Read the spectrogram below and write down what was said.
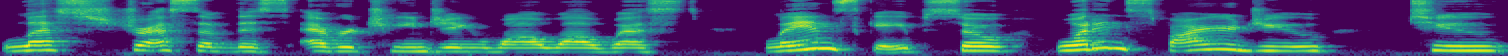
less stress of this ever changing wild wild west landscape. So what inspired you to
